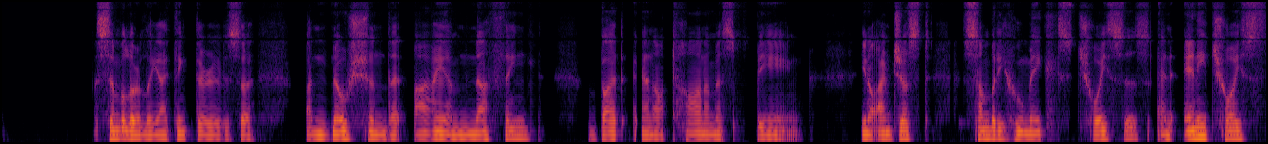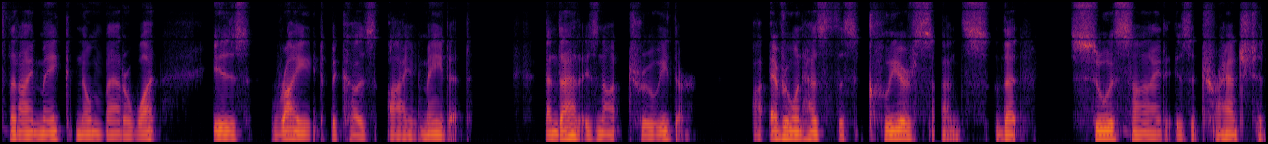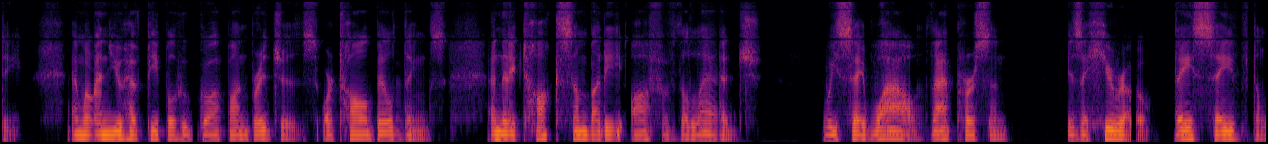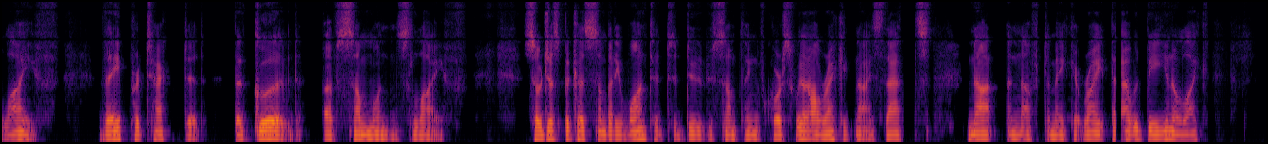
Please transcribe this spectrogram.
similarly i think there is a, a notion that i am nothing but an autonomous being. You know i'm just somebody who makes choices, and any choice that I make, no matter what, is right because I made it. And that is not true either. Uh, everyone has this clear sense that suicide is a tragedy. And when you have people who go up on bridges or tall buildings and they talk somebody off of the ledge, we say, wow, that person is a hero. They saved a life they protected the good of someone's life. So just because somebody wanted to do something, of course, we all recognize that's not enough to make it right. That would be, you know, like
